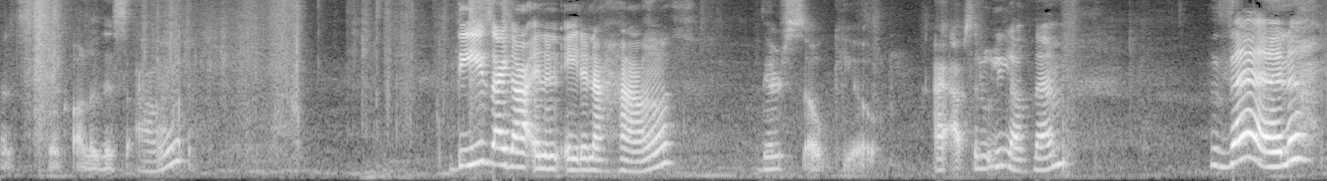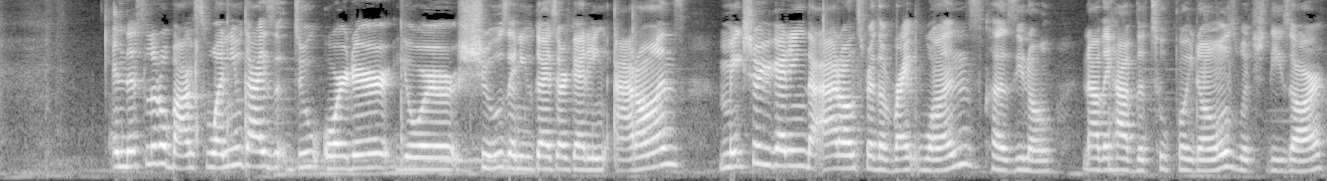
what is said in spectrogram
let's take all of this out. These I got in an eight and a half. They're so cute. I absolutely love them. Then, in this little box, when you guys do order your shoes and you guys are getting add-ons, make sure you're getting the add-ons for the right ones because, you know, now they have the 2.0s, which these are.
